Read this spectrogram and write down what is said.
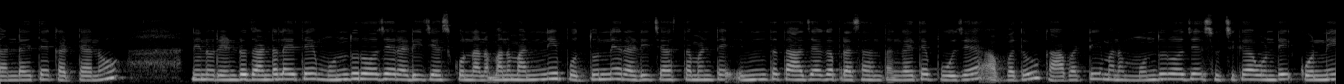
దండైతే కట్టాను. నేను రెండు దండలైతే ముందు రోజే రెడీ చేసుకున్నాను. మనం అన్నీ పొద్దున్నే రెడీ చేస్తామంటే ఇంత తాజాగా ప్రశాంతంగా అయితే పూజ అవ్వదు. కాబట్టి మనం ముందు రోజే శుచిగా ఉండి కొన్ని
